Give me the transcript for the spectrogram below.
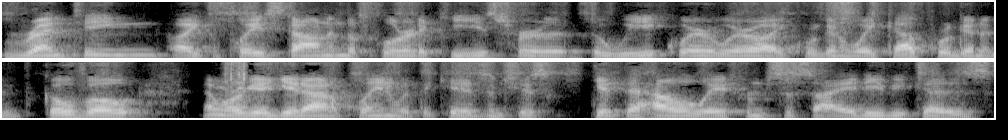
renting like a place down in the Florida Keys for the week, where we're like, we're going to wake up, we're going to go vote, and we're going to get on a plane with the kids and just get the hell away from society because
